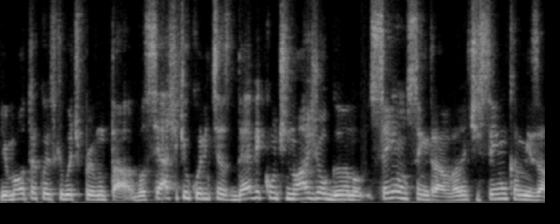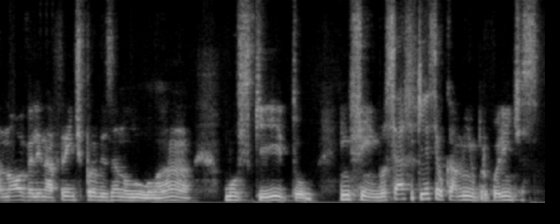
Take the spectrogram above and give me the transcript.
E uma outra coisa que eu vou te perguntar: você acha que o Corinthians deve continuar jogando sem um centroavante, sem um camisa 9 ali na frente, improvisando Luan, Mosquito, enfim? Você acha que esse é o caminho para o Corinthians?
